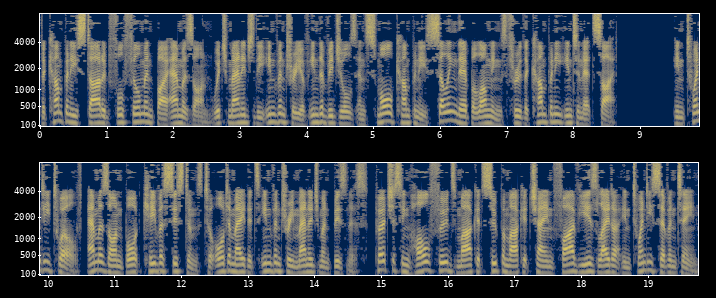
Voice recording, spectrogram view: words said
the company started Fulfillment by Amazon which managed the inventory of individuals and small companies selling their belongings through the company Internet site. In 2012, Amazon bought Kiva Systems to automate its inventory management business, purchasing Whole Foods Market supermarket chain five years later in 2017.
